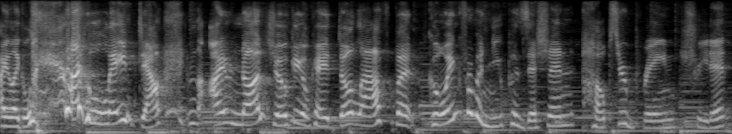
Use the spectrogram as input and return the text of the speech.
I like I laid down. And I'm not joking, okay? Don't laugh, but going from a new position helps your brain treat it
